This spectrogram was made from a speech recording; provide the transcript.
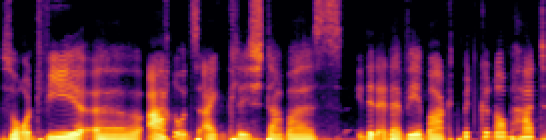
So, und wie äh, Aachen uns eigentlich damals in den NRW-Markt mitgenommen hat,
